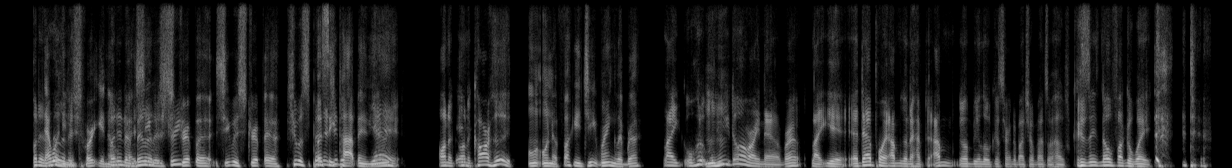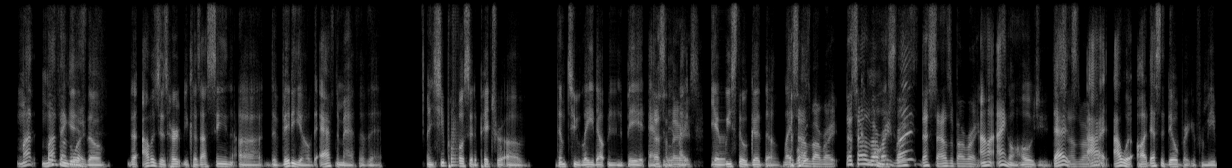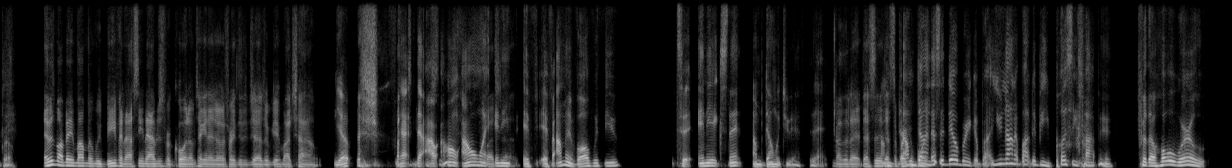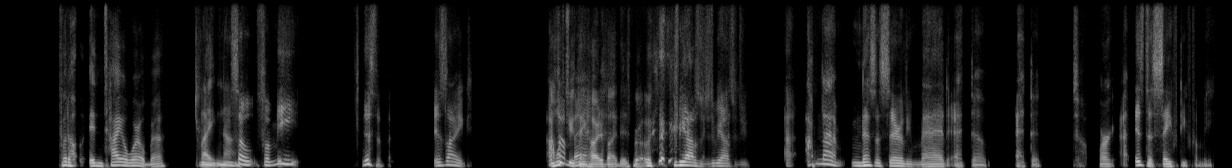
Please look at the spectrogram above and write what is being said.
But in That wasn't even the twerking, but though, in the bro. middle she of the was street- stripper. She was stripper she was spinning, pussy popping, know? yeah, on a Yeah. on a car hood. on on the fucking Jeep Wrangler, bro. Like, what, what Mhm. are you doing right now, bro? Like, yeah, at that point, I'm gonna have to. I'm gonna be a little concerned about your mental health because there's no fucking way. My my No thing is way. though that I was just hurt because I seen uh the video, the aftermath of that, and she posted a picture of them two laid up in the bed. After That's that. Like, hilarious. yeah, we still good though. Like that sounds what? about right. That sounds Come about on, right, bro. That sounds about right. I, I ain't gonna hold you. That That's sounds about I right. I would uh, that's a deal breaker for me, bro. It was my baby mama and we beefing, I seen that I'm just recording. I'm taking that joint straight to the judge. I'm getting my child. Yep. That, that- I, I don't I don't want Watch any out. if if I'm involved with you to any extent, I'm done with you after that. Other that, that's it. I'm, That's the breaking I'm point. done. That's a deal breaker, bro. You're not about to be pussy popping for the whole world, for the entire world, bro. Like, nah. So for me, this is the thing. It's like I I'm want you to think hard about this, bro. to be honest with you, to be honest with you, I, I'm not necessarily mad at the at the work. It's the safety for me.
